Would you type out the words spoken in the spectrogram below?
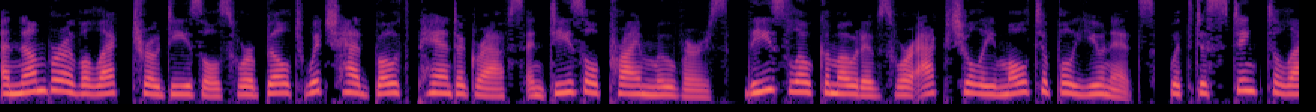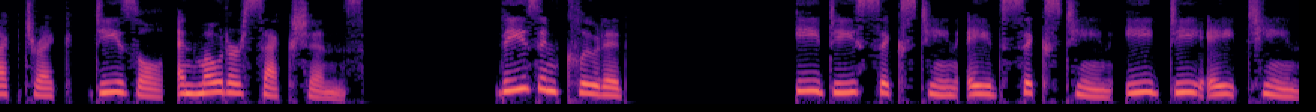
a number of electro-diesels were built which had both pantographs and diesel prime movers. These locomotives were actually multiple units, with distinct electric, diesel, and motor sections. These included ED16 AID16, ED18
